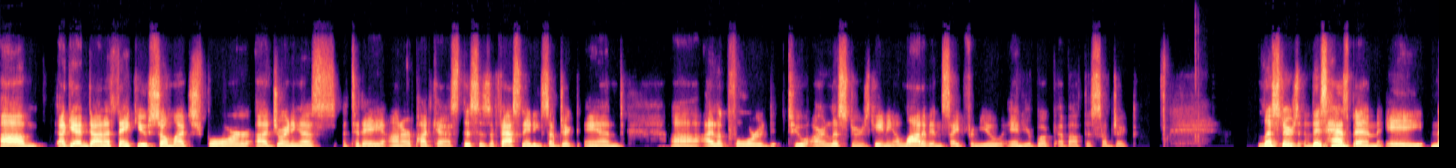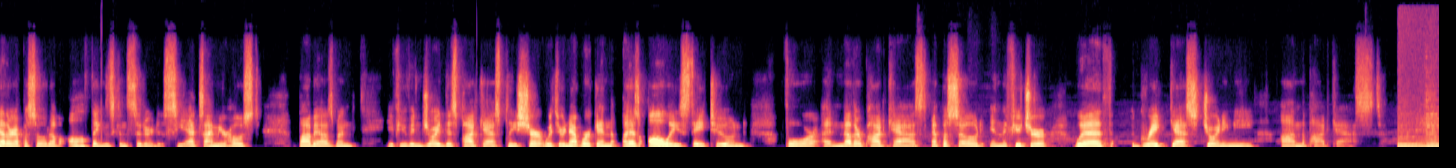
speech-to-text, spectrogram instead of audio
Um, again, Donna, thank you so much for uh, joining us today on our podcast. This is a fascinating subject, and uh, I look forward to our listeners gaining a lot of insight from you and your book about this subject. Listeners, this has been a, another episode of All Things Considered CX. I'm your host, Bob Azman. If you've enjoyed this podcast, please share it with your network. And as always, stay tuned for another podcast episode in the future with great guests joining me on the podcast.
